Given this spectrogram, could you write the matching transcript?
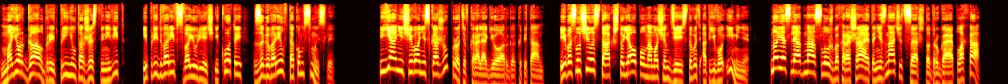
Майор Галбрейт принял торжественный вид и, предварив свою речь икотой, заговорил в таком смысле. «Я ничего не скажу против короля Георга, капитан, ибо случилось так, что я уполномочен действовать от его имени. Но если одна служба хороша, это не значит, сэр, что другая плоха,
